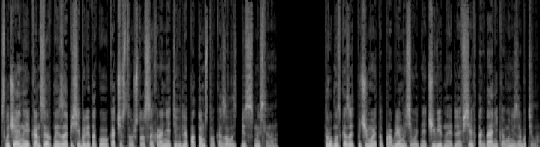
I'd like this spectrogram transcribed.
Случайные концертные записи были такого качества, что сохранять их для потомства казалось бессмысленным. Трудно сказать, почему эта проблема сегодня очевидная для всех, тогда никого не заботила.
